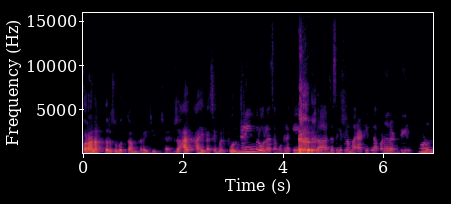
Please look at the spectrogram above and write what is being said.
फरहान अख्तर सोबत काम करायची इच्छा आहे. आहेत असे भरपूर. ड्रीम रोल असा कुठला की जसं की तुला मराठीतला आपण रणबीर म्हणून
